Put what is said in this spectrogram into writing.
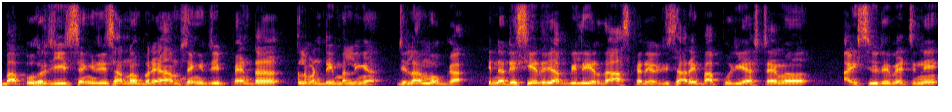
ਬਾਪੂ ਹਰਜੀਤ ਸਿੰਘ ਜੀ, ਸਾਨੂੰ ਬਰਿਆਮ ਸਿੰਘ ਜੀ, ਪਿੰਡ ਤਲਵੰਡੀ ਮੱਲੀਆਂ, ਜ਼ਿਲ੍ਹਾ ਮੋਗਾ। ਇਹਨਾਂ ਦੀ ਸਿਹਤ ਜਾਬੀ ਲਈ ਅਰਦਾਸ ਕਰਿਓ ਜੀ। ਸਾਰੇ ਬਾਪੂ ਜੀ ਇਸ ਟਾਈਮ ਆਈਸੀਯੂ ਦੇ ਵਿੱਚ ਨੇ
